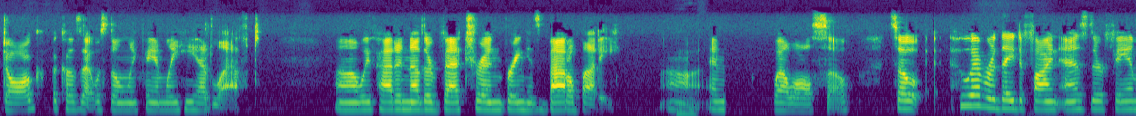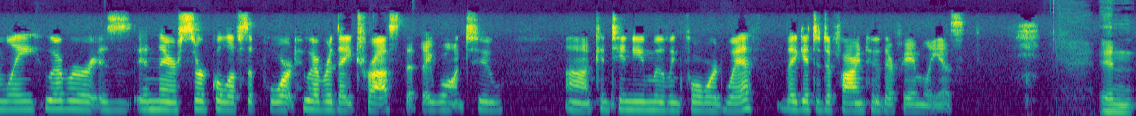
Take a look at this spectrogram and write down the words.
dog because that was the only family he had left. Uh, we've had another veteran bring his battle buddy, uh, and well, also. So, whoever they define as their family, whoever is in their circle of support, whoever they trust that they want to uh, continue moving forward with, they get to define who their family is. And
